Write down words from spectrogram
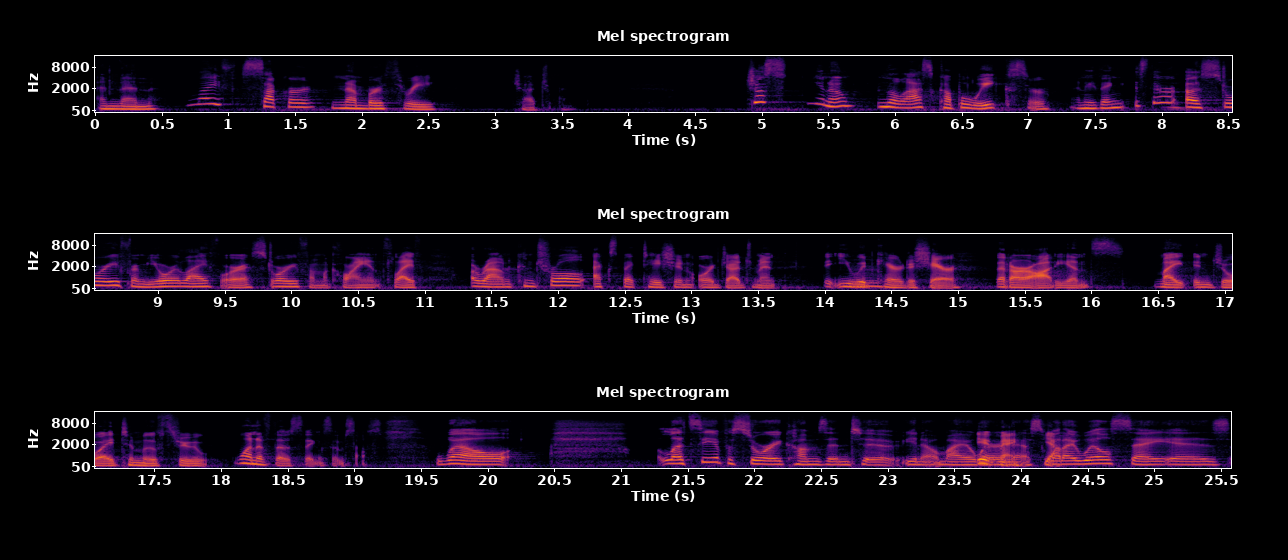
And then life sucker number three, judgment. Just, you know, in the last couple weeks or anything, is there a story from your life or a story from a client's life around control, expectation, or judgment that you would mm. care to share that our audience might enjoy to move through one of those things themselves? Well, let's see if a story comes into you know my may, awareness. yeah. What I will say is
